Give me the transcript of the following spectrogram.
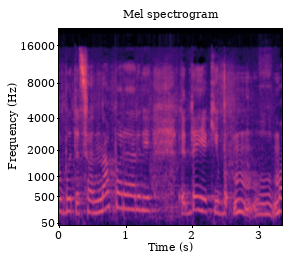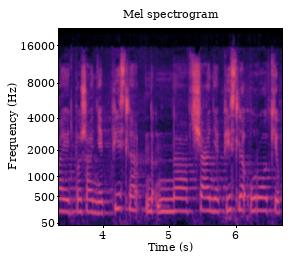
робити це на перерві. Деякі мають бажання після навчання, після уроків,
